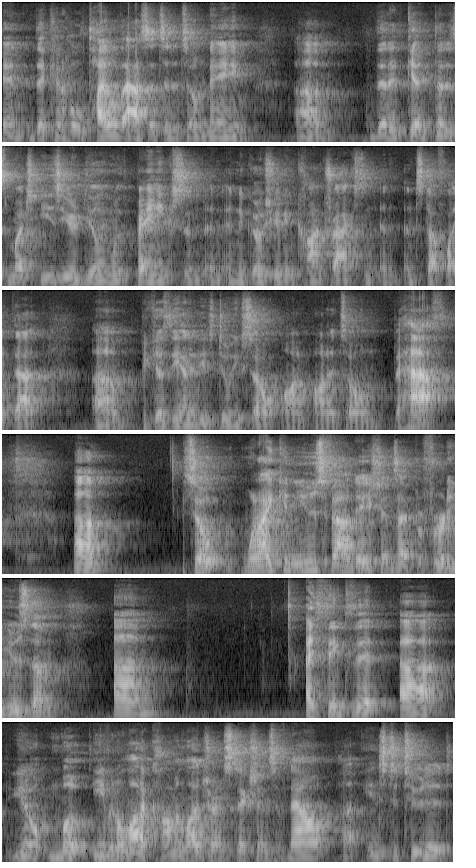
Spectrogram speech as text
and that can hold title to assets in its own name, um, that it get that it's much easier dealing with banks and, and, and negotiating contracts and, and, and, stuff like that um, because the entity is doing so on, on its own behalf. Um, so when I can use foundations, I prefer to use them. Um, I think that uh, you know even a lot of common law jurisdictions have now uh, instituted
